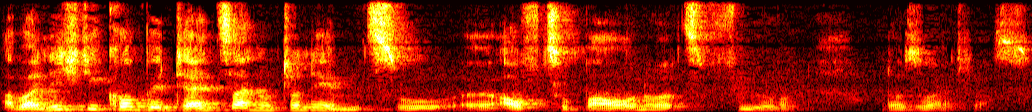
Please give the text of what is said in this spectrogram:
Aber nicht die Kompetenz, ein Unternehmen zu, äh, aufzubauen oder zu führen oder so etwas.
